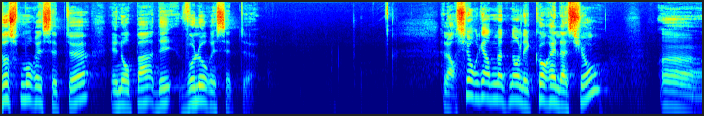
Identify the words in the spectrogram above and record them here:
osmorécepteurs et non pas des volorécepteurs. Alors, si on regarde maintenant les corrélations, euh,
